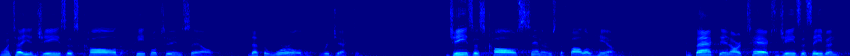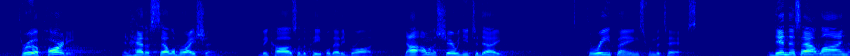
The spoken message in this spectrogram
I want to tell you, Jesus called people to himself that the world rejected. Jesus calls sinners to follow him. In fact, in our text, Jesus even threw a party and had a celebration because of the people that he brought. Now, I want to share with you today three things from the text. And in this outline,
